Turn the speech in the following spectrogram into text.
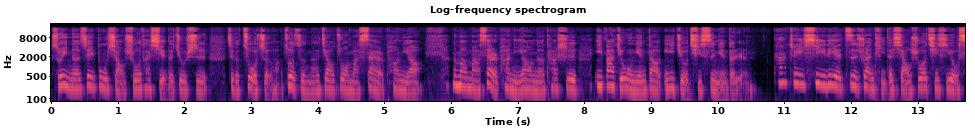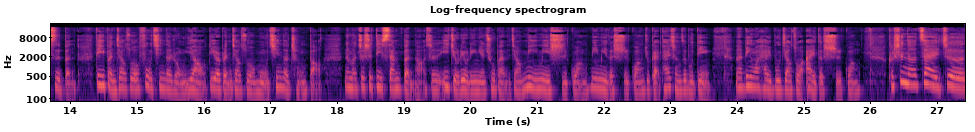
所以呢，这部小说他写的就是这个作者哈，作作者呢叫做马塞尔·帕尼奥。那么马塞尔·帕尼奥呢，他是一八九五年到一九七四年的人。他这一系列自传体的小说其实有四本，第一本叫做《父亲的荣耀》，第二本叫做《母亲的城堡》，那么这是第三本啊，是一九六零年出版的，叫《秘密时光》，秘密的时光就改拍成这部电影。那另外还有一部叫做《爱的时光》。可是呢，在这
